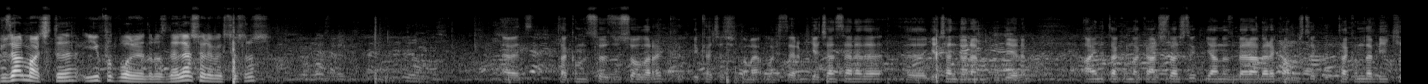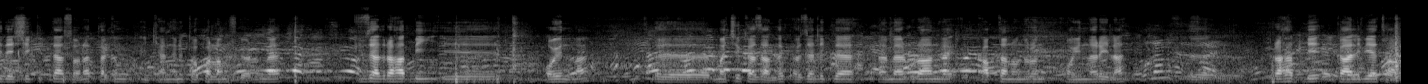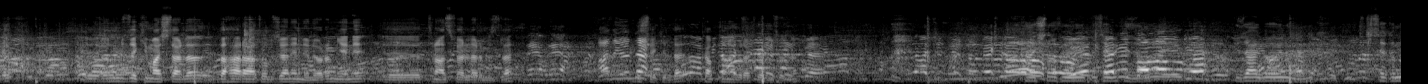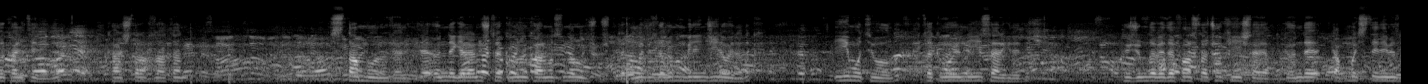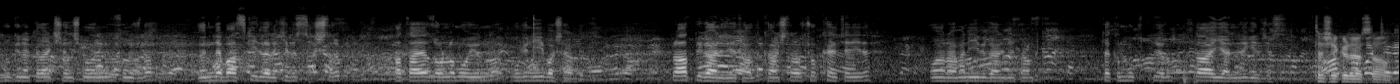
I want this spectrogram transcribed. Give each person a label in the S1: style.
S1: Güzel maçtı. İyi futbol oynadınız. Neler söylemek istiyorsunuz?
S2: Evet, takımın sözcüsü olarak birkaç açıklama yapmak isterim. Geçen sene de, e, geçen dönem diyelim, aynı takımla karşılaştık. Yalnız berabere kalmıştık. Takımda bir iki değişiklikten sonra takım kendini toparlamış gördüm ve güzel, rahat bir e, oyunla e, maçı kazandık. Özellikle Ömer Burak'ın ve Kaptan Onur'un oyunlarıyla e, rahat bir galibiyet aldık. E, önümüzdeki maçlarda daha rahat olacağına inanıyorum. Yeni e, transferlerimizle. Bu şekilde kaptana bırakıyorum sözü.
S3: Karşı tarafı öncelikle tebrik ediyorum. Güzel bir oyun oynadık. İki takım da kaliteliydi. Karşı taraf zaten İstanbul'un özellikle önde gelen üç takımının karmasından oluşmuş bir takımdı. Biz de bunun bilinciyle oynadık. İyi motive olduk. Takım oyununu iyi sergiledik. Hücumda ve defansta çok iyi işler yaptık. Önde yapmak istediğimiz bugüne kadarki çalışmalarımızın sonucunda önde baskıyla rakibi sıkıştırıp hataya zorlama oyununu bugün iyi başardık. Rahat bir galibiyet aldık. Karşı taraf çok kaliteliydi. Ona rağmen iyi bir galibiyet aldık. Takımımı kutluyorum. Daha iyi yerlere geleceğiz.
S1: Teşekkürler sağ olun.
